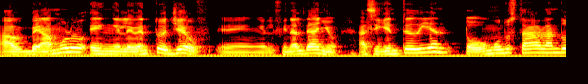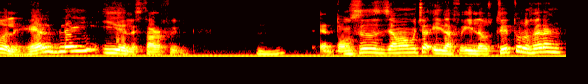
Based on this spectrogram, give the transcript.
ah, veámoslo en el evento de Geoff, en el final de año. Al siguiente día todo el mundo estaba hablando del Hellblade y del Starfield. Entonces llama mucho. Y, y, los títulos eran:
